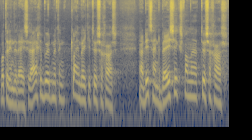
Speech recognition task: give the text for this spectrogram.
wat er in de racerij gebeurt met een klein beetje tussengas. Nou, dit zijn de basics van tussengas.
